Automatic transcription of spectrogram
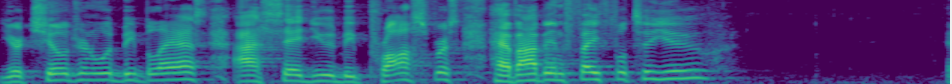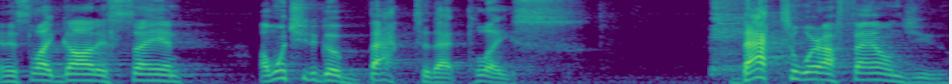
your children would be blessed. I said you'd be prosperous. Have I been faithful to you? And it's like God is saying, I want you to go back to that place, back to where I found you. And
